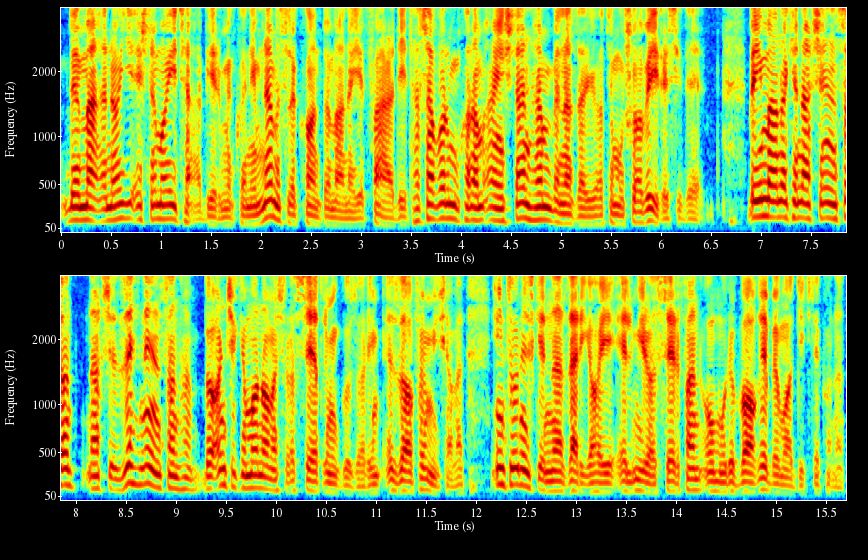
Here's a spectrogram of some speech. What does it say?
به معنای اجتماعی تعبیر می‌کنیم نه مثل کانت به معنای فردی. تصور می‌کنم اینشتین هم به نظریات مشابهی رسیده. به این معنا که نقش انسان نقش ذهن انسان هم به آنچه که ما نامش را صدق می‌گذاریم اضافه می‌شود. اینطور نیست که نظریه های علمی را صرفا امور واقع به ما دیکته کنند.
